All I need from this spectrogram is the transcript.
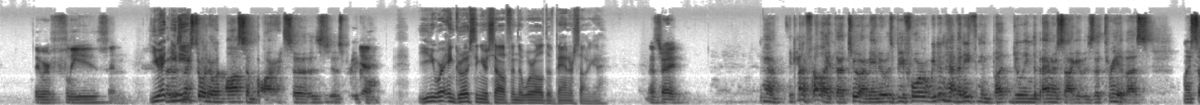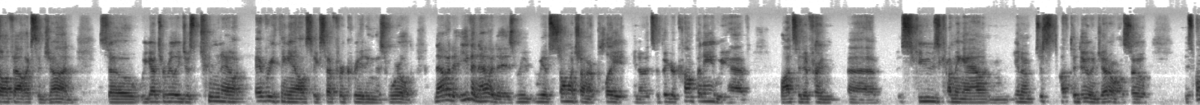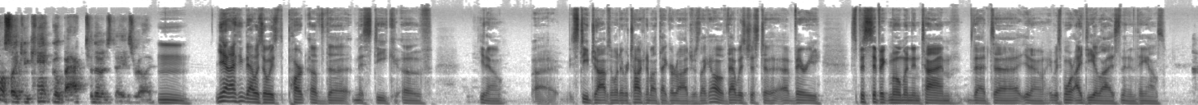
there were fleas and You had but you it was need next door to an awesome bar, so it was it was pretty Yeah. cool. You were engrossing yourself in the world of Banner Saga. That's right. Yeah, it kind of felt like that too. I mean, it was before we didn't have anything but doing the Banner Saga. It was the three of us, myself, Alex, and John. So we got to really just tune out everything else except for creating this world. Now, even nowadays, we, we have so much on our plate. You know, it's a bigger company. We have lots of different uh, SKUs coming out, and you know, just stuff to do in general. So it's almost like you can't go back to those days, really. Mm. Yeah, and I think that was always part of the mystique of, you know, uh, Steve Jobs and whatever talking about that garage was like, oh, that was just a, a very specific moment in time that uh, you know it was more idealized than anything else.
